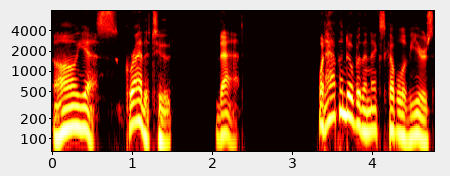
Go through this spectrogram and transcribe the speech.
Oh, yes, gratitude. That. What happened over the next couple of years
